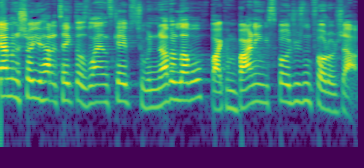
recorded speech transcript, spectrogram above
I'm going to show you how to take those landscapes to another level by combining exposures in Photoshop.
